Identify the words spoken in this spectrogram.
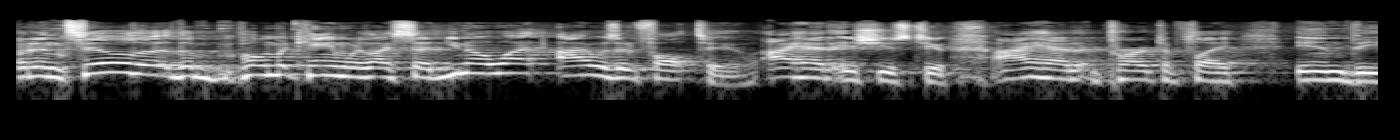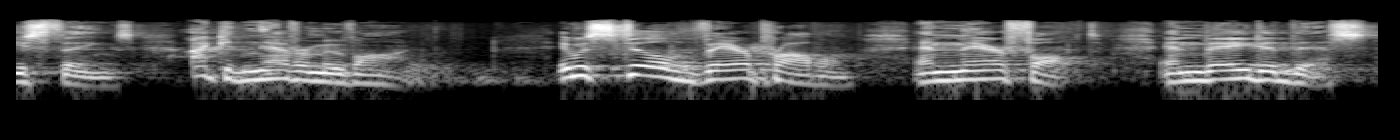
But until the, the moment came where I said, you know what? I was at fault too. I had issues too. I had a part to play in these things. I could never move on. It was still their problem and their fault. And they did this,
